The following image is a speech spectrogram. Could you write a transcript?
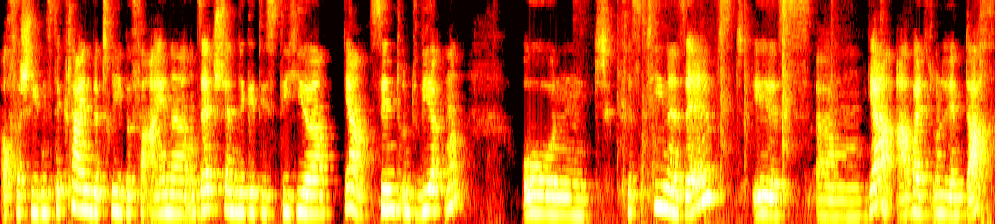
auch verschiedenste Kleinbetriebe, Vereine und Selbstständige, die, die hier ja sind und wirken. Und Christine selbst ist ähm, ja, arbeitet unter dem Dach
